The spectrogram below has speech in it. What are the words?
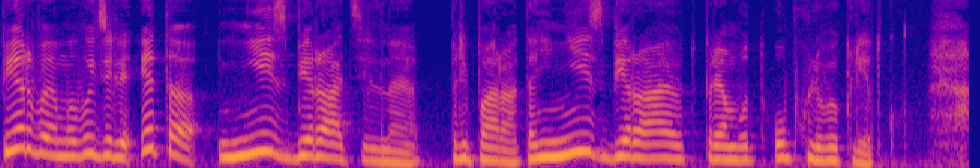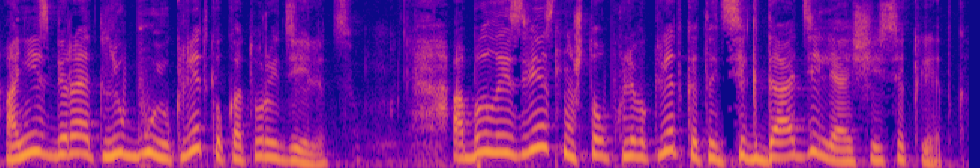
Первое мы выделили, это неизбирательная препарат. Они не избирают прям вот опухолевую клетку. Они избирают любую клетку, которая делится. А было известно, что опухолевая клетка – это всегда делящаяся клетка.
